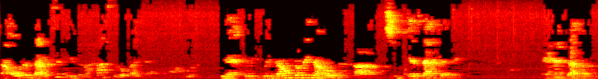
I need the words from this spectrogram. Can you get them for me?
my oldest daughter Tiffany is in the hospital right now. Yeah, we, we don't really know. Uh, she is diabetic, and uh,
